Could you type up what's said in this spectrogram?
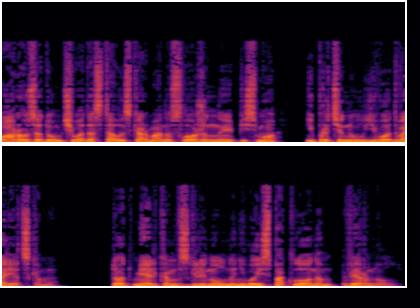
Пуаро задумчиво достал из кармана сложенное письмо и протянул его дворецкому. Тот мельком взглянул на него и с поклоном вернул.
